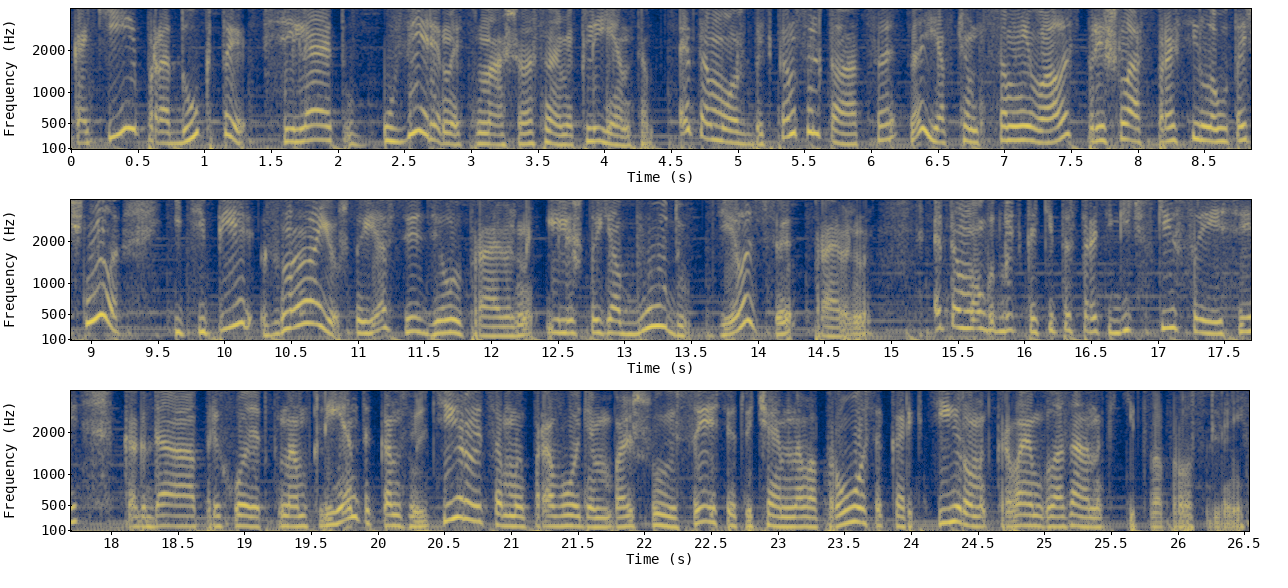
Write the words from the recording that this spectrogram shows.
Какие продукты вселяют уверенность нашего с вами клиента? Это может быть консультация, да, я в чем-то сомневалась, пришла, спросила, уточнила, и теперь знаю, что я все делаю правильно, или что я буду делать все правильно. Это могут быть какие-то стратегические сессии, когда приходят к нам клиенты, консультируются, мы проводим большую сессию, отвечаем на вопросы, корректируем, открываем глаза на какие-то вопросы для них.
